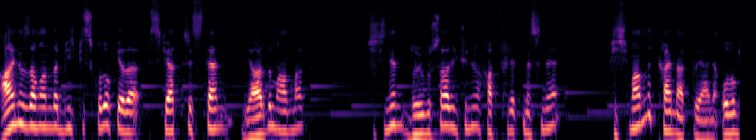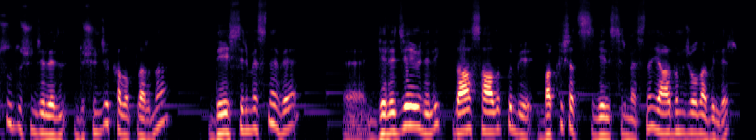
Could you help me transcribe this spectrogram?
aynı zamanda bir psikolog ya da psikiyatristten yardım almak kişinin duygusal yükünü hafifletmesine, pişmanlık kaynaklı yani olumsuz düşüncelerin düşünce kalıplarını değiştirmesine ve e, geleceğe yönelik daha sağlıklı bir bakış açısı geliştirmesine yardımcı olabilir.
